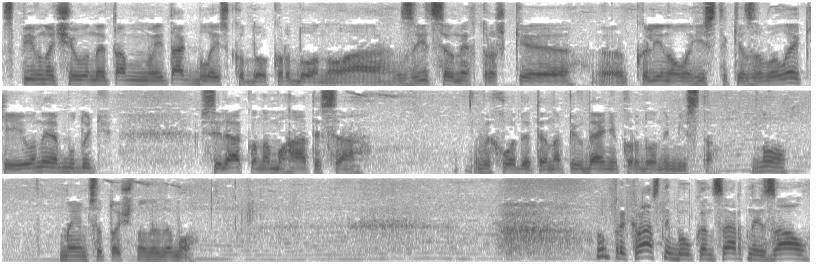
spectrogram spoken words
З півночі вони там і так близько до кордону, а звідси в них трошки е, коліно логістики завелике, і вони будуть всіляко намагатися виходити на південні кордони міста. Ну, ми їм це точно не дамо. Ну, прекрасний був концертний зал.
